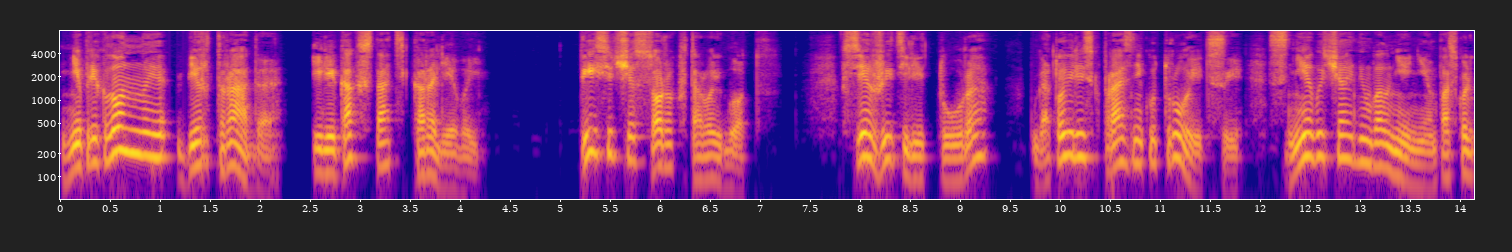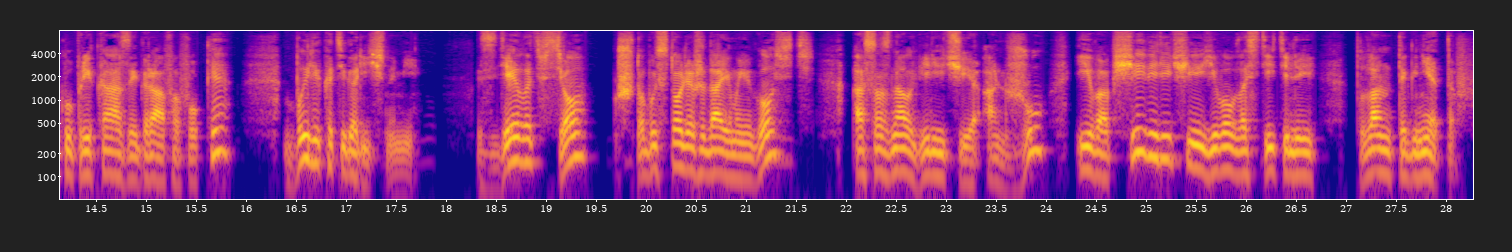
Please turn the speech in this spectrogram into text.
Непреклонная Бертрада или Как стать королевой. 1042 год. Все жители Тура готовились к празднику Троицы с необычайным волнением, поскольку приказы графа Фуке были категоричными. Сделать все, чтобы столь ожидаемый гость осознал величие Анжу и вообще величие его властителей Плантегнетов.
